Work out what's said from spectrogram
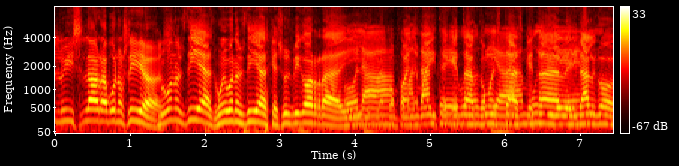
Luis Lara, buenos días. Muy buenos días, muy buenos días, Jesús Vigorra. Y Hola, comandante, Maite, ¿qué tal? ¿Cómo días, estás? ¿Qué muy tal, bien. Hidalgo,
